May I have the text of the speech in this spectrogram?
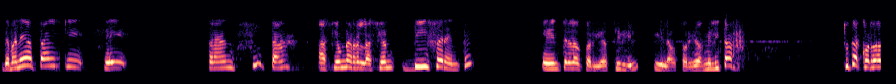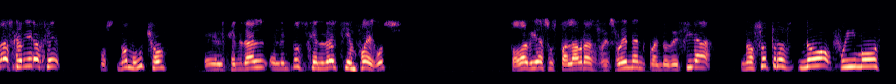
de manera tal que se transita hacia una relación diferente entre la autoridad civil y la autoridad militar. Tú te acordarás, Javier, hace, pues no mucho, el general, el entonces general Cienfuegos, todavía sus palabras resuenan cuando decía, nosotros no fuimos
